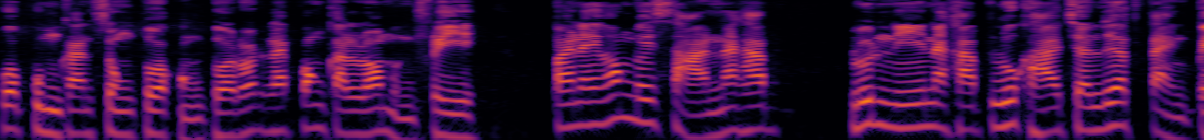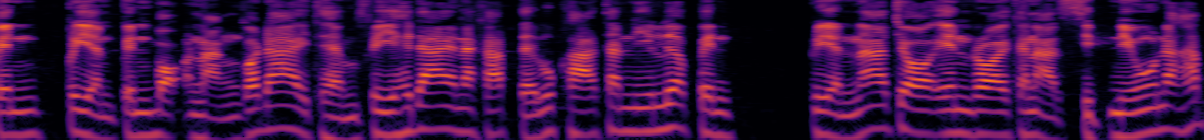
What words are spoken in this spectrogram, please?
ควบคุมการทรงตัวของตัวรถ และป้องกันล้อหมุนฟรีภายในห้องโดยสารนะครับ รุ่นนี้นะครับลูกค้าจะเลือกแต่งเป็นเปลี่ยนเป็นเบาะหนังก็ได้แถมฟรีให้ได้นะครับ แต่ลูกค้าท่านนี้เลือกเป็นเปลี่ยนหน้าจอ Android ขนาด 10 นิ้วนะครับ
